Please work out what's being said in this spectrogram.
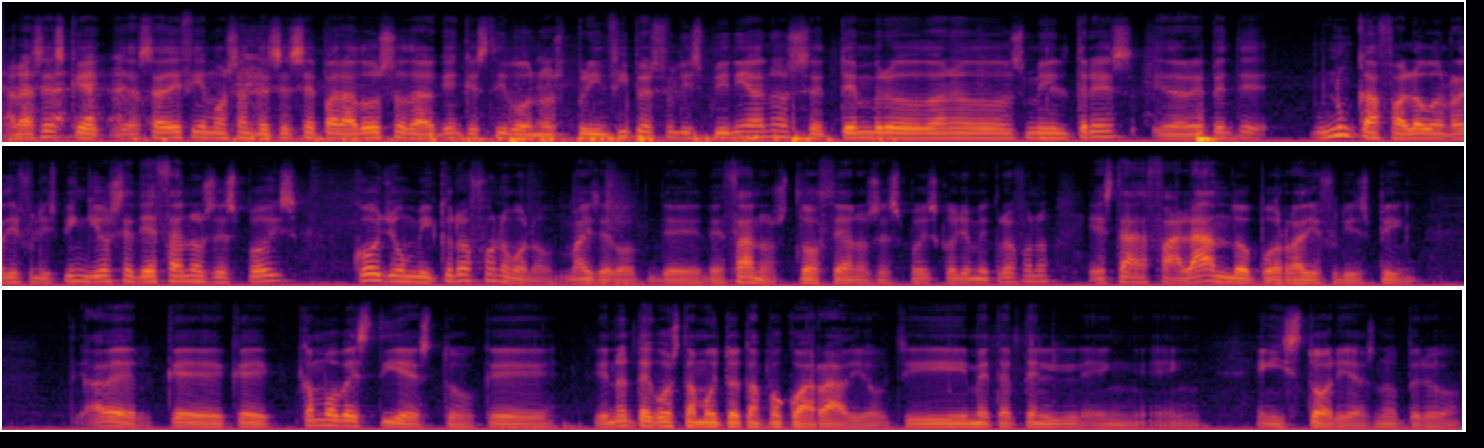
a Narcés que xa decimos antes, ese paradoso de alguén que estivo nos principios filispinianos, setembro do ano 2003 e de repente nunca falou en Radio Filispín e hoxe 10 anos despois collo un micrófono, bueno, máis de, de 10 anos, 12 anos despois colle o micrófono, e está falando por Radio Filispín. A ver, que, que como ves ti isto? Que, que non te gusta moito tampouco a radio, ti meterte en, en, en, en historias, no? pero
